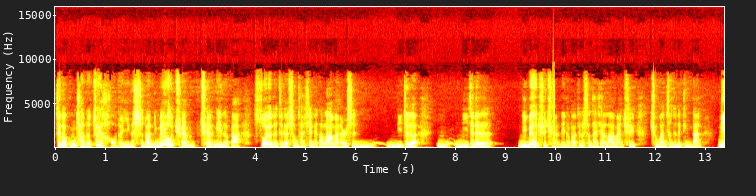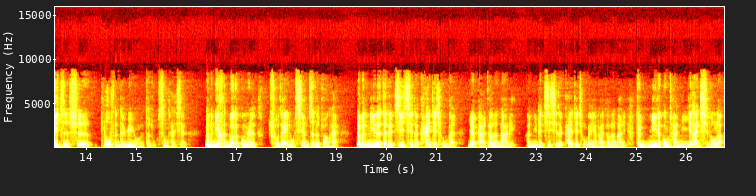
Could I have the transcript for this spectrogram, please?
这个工厂的最好的一个时段，你没有全全力的把所有的这个生产线给它拉满，而是你你这个你你这个你没有去全力的把这个生产线拉满，去去完成这个订单，你只是部分的运用了这种生产线，那么你很多的工人处在一种闲置的状态。那么你的这个机器的开机成本也摆在了那里啊，你的机器的开机成本也摆在了那里。就你的工厂，你一旦启动了，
